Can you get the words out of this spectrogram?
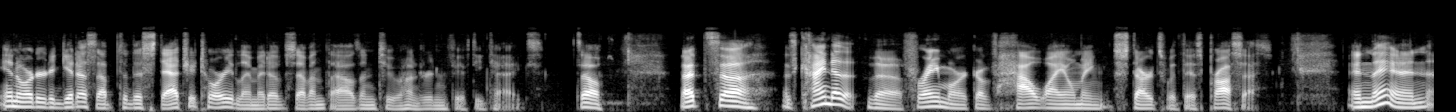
in order to get us up to the statutory limit of 7,250 tags. So that's uh, that's kind of the framework of how Wyoming starts with this process. And then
